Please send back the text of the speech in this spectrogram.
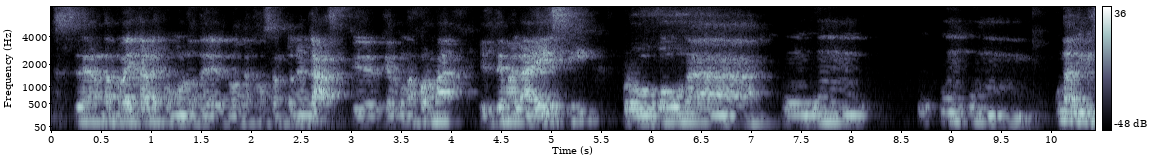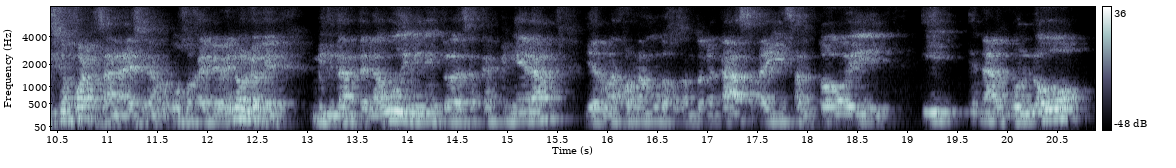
sean tan radicales como los de, los de José Antonio Cast, que, de alguna forma el tema de la ESI provocó una, un, un, una división fuerte. O sea, la ESI la propuso Jaime Belolio, que militante de la UDI, ministro de Sebastián Piñera, y de alguna forma el mundo de José Antonio Cast ahí saltó y, y enarboló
